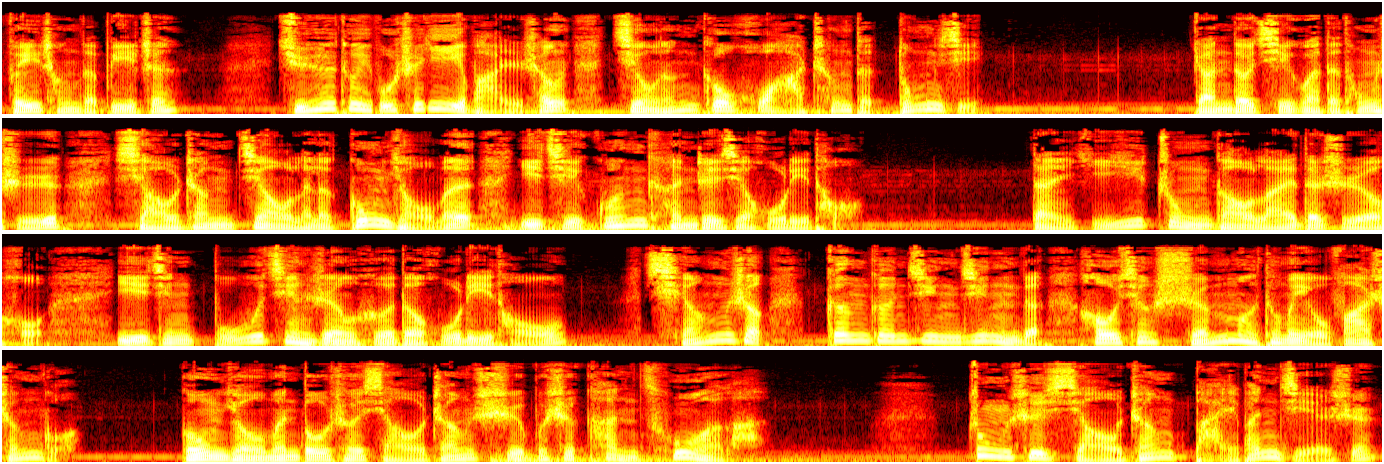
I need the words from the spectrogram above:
非常的逼真，绝对不是一晚上就能够化成的东西。感到奇怪的同时，小张叫来了工友们一起观看这些狐狸头，但一众到来的时候，已经不见任何的狐狸头。墙上干干净净的，好像什么都没有发生过。工友们都说小张是不是看错了？重视小张百般解释，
